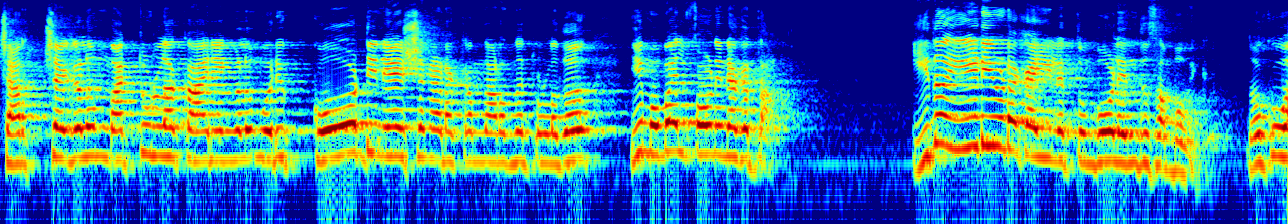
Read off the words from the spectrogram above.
ചർച്ചകളും മറ്റുള്ള കാര്യങ്ങളും ഒരു കോർഡിനേഷൻ അടക്കം നടന്നിട്ടുള്ളത് ഈ മൊബൈൽ ഫോണിനകത്താണ്. ഇത് ഇ ഡിയുടെ കയ്യിലെത്തുമ്പോൾ എന്ത് സംഭവിക്കും? നോക്കുക.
